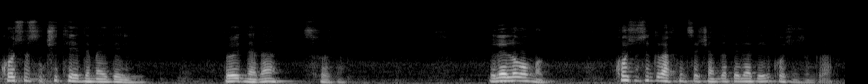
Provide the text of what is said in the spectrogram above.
Kosinus 2t demək deyil. Böyük nədən? Sıfırdan. Elə elə olmadı. Kosinusun qrafikini çəkəndə belə deyil kosinusun qrafiki.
